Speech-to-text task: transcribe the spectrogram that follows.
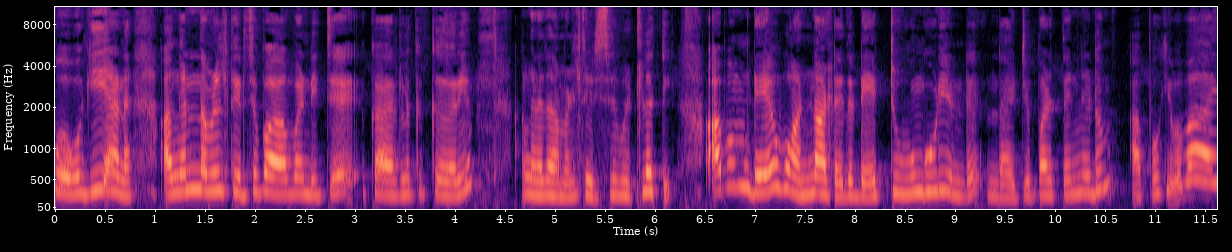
പോവുകയാണ്. അങ്ങനെ നമ്മൾ തിരിച്ച് പോകാൻ വേണ്ടിയിട്ട് കാറിലൊക്കെ കയറി അങ്ങനെ നമ്മൾ തിരിച്ച് വീട്ടിലെത്തി. അപ്പം ഡേ വൺ ആട്ടെ ഇത് ഡേ ടൂവും കൂടി ഉണ്ട്. എന്തായിട്ട് ഇപ്പോൾ ഇടും. അപ്പോൾ ഓക്കെ ബൈ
